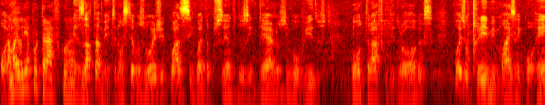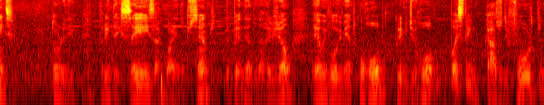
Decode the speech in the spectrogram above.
Olha, a maioria é por tráfico, né? Exatamente. Nós temos hoje quase 50% dos internos envolvidos com o tráfico de drogas, pois o crime mais recorrente, em torno de 36% a 40%, dependendo da região, é o envolvimento com roubo, crime de roubo, pois tem casos de furto,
